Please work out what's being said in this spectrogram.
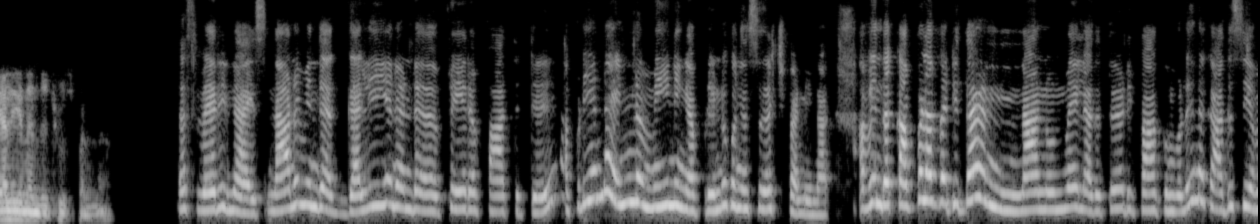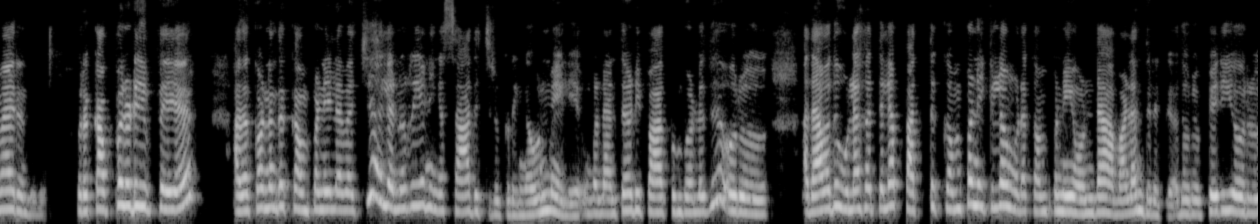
கேலியன் என்று சூஸ் பண்ணேன். தட்ஸ் வெரி நைஸ் நானும் இந்த கலியன் என்ற பேரை பார்த்துட்டு அப்படி என்ன என்ன மீனிங் அப்படின்னு கொஞ்சம் சர்ச் பண்ணினான். அப்ப இந்த கப்பலை பற்றி தான் நான் உண்மையில அதை தேடி பார்க்கும்போது எனக்கு அதிசயமா இருந்தது. ஒரு கப்பலுடைய பெயர் அதை கொண்டு வந்து கம்பெனில வச்சு அதுல நிறைய நீங்க சாதிச்சிருக்கிறீங்க. உண்மையிலேயே. உங்களை நான் தேடி பார்க்கும் பொழுது ஒரு அதாவது உலகத்துல பத்து கம்பெனிக்குள்ள உங்களோட கம்பெனி ஒண்டா வளர்ந்திருக்கு. அது ஒரு பெரிய ஒரு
